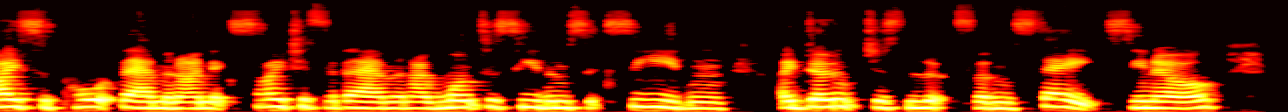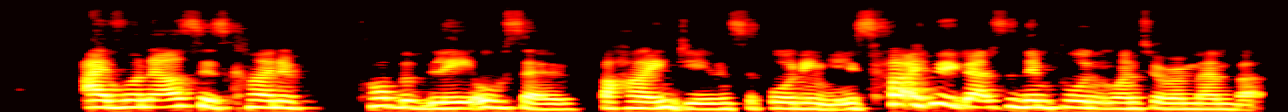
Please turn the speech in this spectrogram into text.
I support them and I'm excited for them and I want to see them succeed. And I don't just look for mistakes, you know, everyone else is kind of probably also behind you and supporting you. So I think that's an important one to remember.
